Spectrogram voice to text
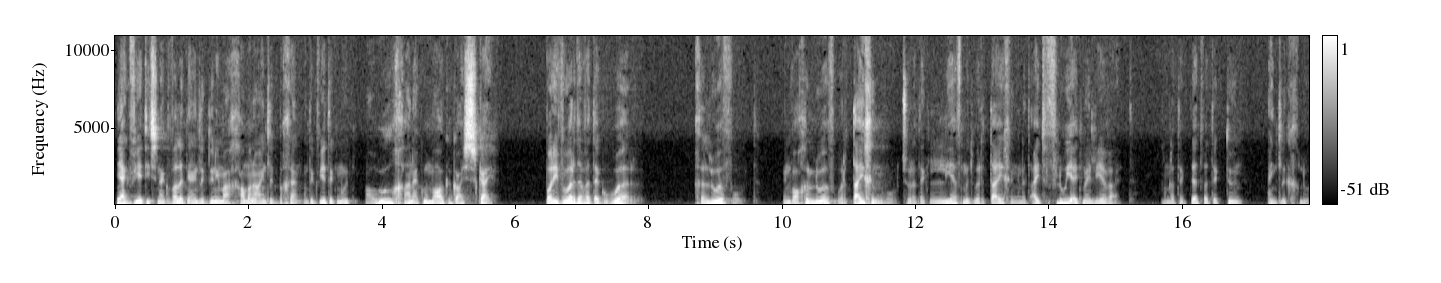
Nee, ek weet iets en ek wil dit nie eintlik doen nie, maar ek gaan maar nou eintlik begin want ek weet ek moet. Maar hoe gaan ek? Hoe maak ek daai skuif? Waar die woorde wat ek hoor geloof word en waar geloof oortuiging word sodat ek leef met oortuiging en dit uitvloei uit my lewe uit omdat ek dit wat ek doen eintlik glo.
